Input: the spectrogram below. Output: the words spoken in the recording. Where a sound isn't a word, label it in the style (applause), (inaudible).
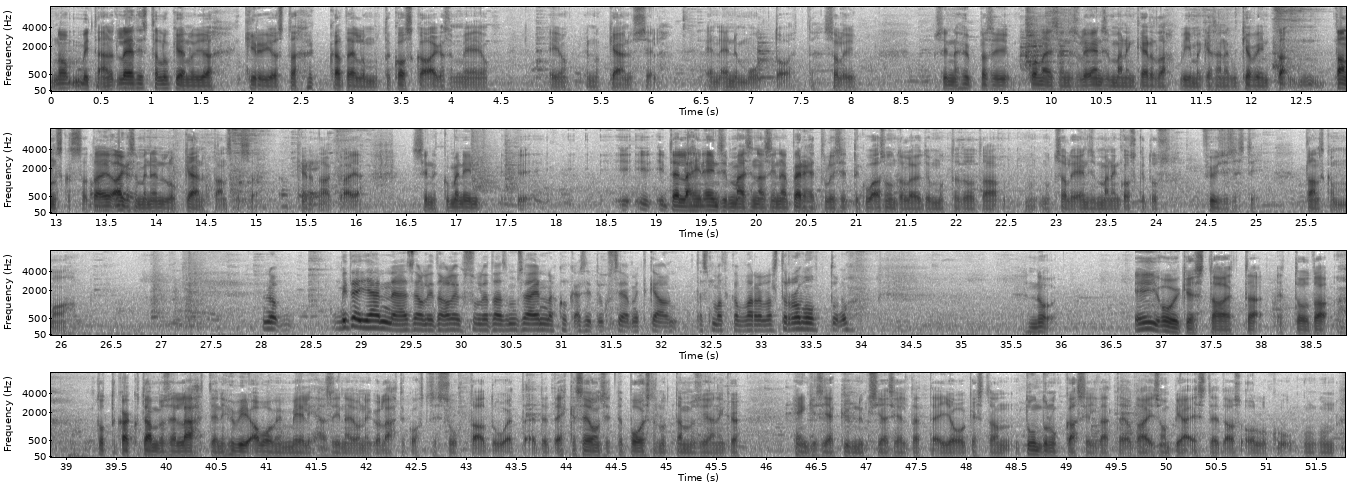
No mitä nyt lehdistä lukenut ja kirjoista katsellut, mutta koskaan aikaisemmin ei ole, ei ole, en ole käynyt siellä en, ennen muuttoa. Että se oli, sinne hyppäsi koneeseen, niin se oli ensimmäinen kerta viime kesänä, kun kävin ta- Tanskassa. Tai aikaisemmin en ollut käynyt Tanskassa okay. kertaakaan. Ja sinne kun menin, itse lähdin ensimmäisenä siinä, perhe tuli sitten kun asunto löytyi, mutta, tuota, mutta se oli ensimmäinen kosketus fyysisesti Tanskan maahan. No, miten jännää se oli, tai oliko sinulla jotain semmoisia ennakkokäsityksiä, mitkä on tässä matkan varrella sitten romuttunut? No, ei oikeastaan, että, että tuota, totta kai kun tämmöiseen lähtee, niin hyvin avoimin mielihän siinä jo niin lähtökohtaisesti suhtautuu. Että, että, että ehkä se on sitten poistanut tämmöisiä niin henkisiä kynnyksiä sieltä, että ei ole oikeastaan tuntunutkaan siltä, että jotain isompia esteitä olisi ollut, kun, kun, kun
